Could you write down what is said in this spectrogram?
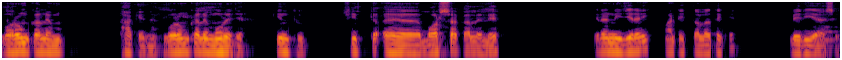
গরমকালে থাকে না গরমকালে মরে যায় কিন্তু শীতকাল বর্ষাকালে এরা নিজেরাই মাটির তলা থেকে বেরিয়ে আসে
